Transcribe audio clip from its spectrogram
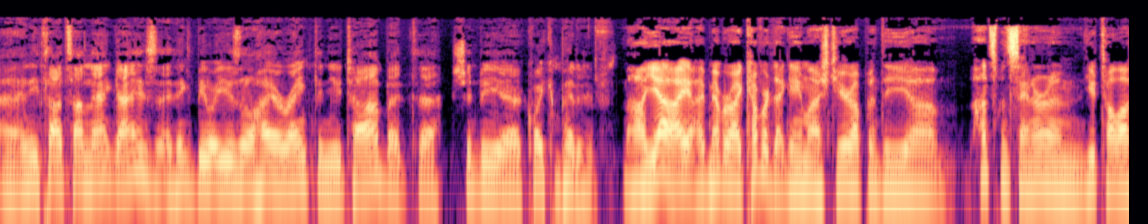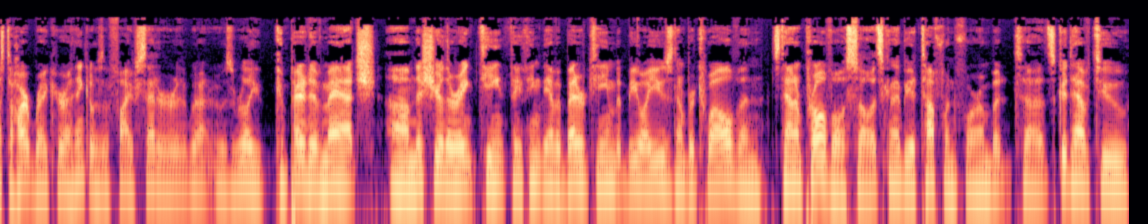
Uh, any thoughts on that, guys? I think BYU is a little higher ranked than Utah, but uh, should be uh, quite competitive. Uh, yeah, I, I, remember I covered that game last year up at the Huntsman Center, and Utah lost a heartbreaker. I think it was a five setter. It was a really competitive match. Um, this year they're 18th. They think they have a better team, but BYU's number 12, and it's down in Provo, so it's going to be a tough one for them. But uh, it's good to have two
